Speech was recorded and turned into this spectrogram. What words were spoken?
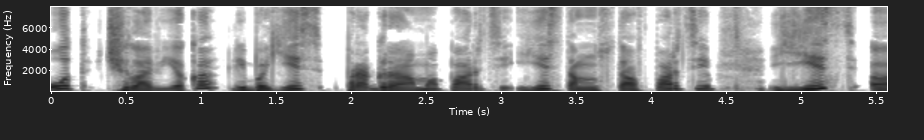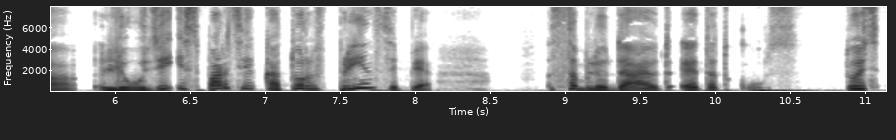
от человека, либо есть программа партии, есть там устав партии, есть э, люди из партии, которые, в принципе, соблюдают этот курс. То есть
